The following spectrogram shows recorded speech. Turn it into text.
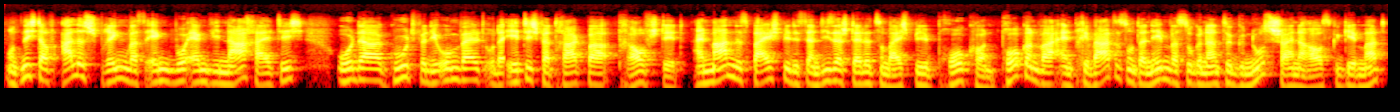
und nicht auf alles springen, was irgendwo irgendwie nachhaltig oder gut für die Umwelt oder ethisch vertragbar draufsteht. Ein mahnendes Beispiel ist an dieser Stelle zum Beispiel Procon. Procon war ein privates Unternehmen, was sogenannte Genussscheine herausgegeben hat,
